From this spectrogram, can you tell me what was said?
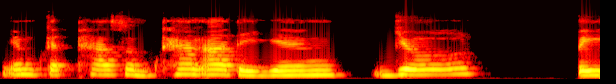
ខ្ញុំគិតថាសំខាន់ឲ្យតែយើងយល់ពី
